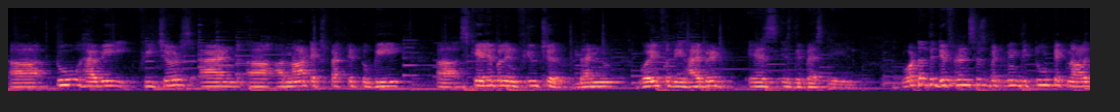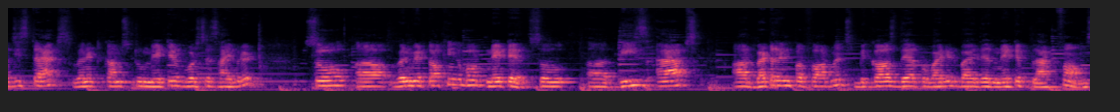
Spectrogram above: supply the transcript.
uh, too heavy features and uh, are not expected to be uh, scalable in future, then going for the hybrid is, is the best deal. What are the differences between the two technology stacks when it comes to native versus hybrid? So uh, when we're talking about native, so uh, these apps are better in performance because they are provided by their native platforms.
